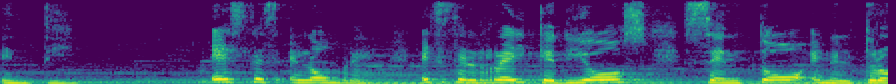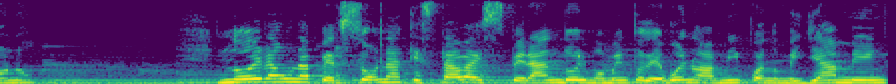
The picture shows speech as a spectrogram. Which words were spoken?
en ti. Este es el hombre, este es el rey que Dios sentó en el trono. No era una persona que estaba esperando el momento de, bueno, a mí cuando me llamen,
